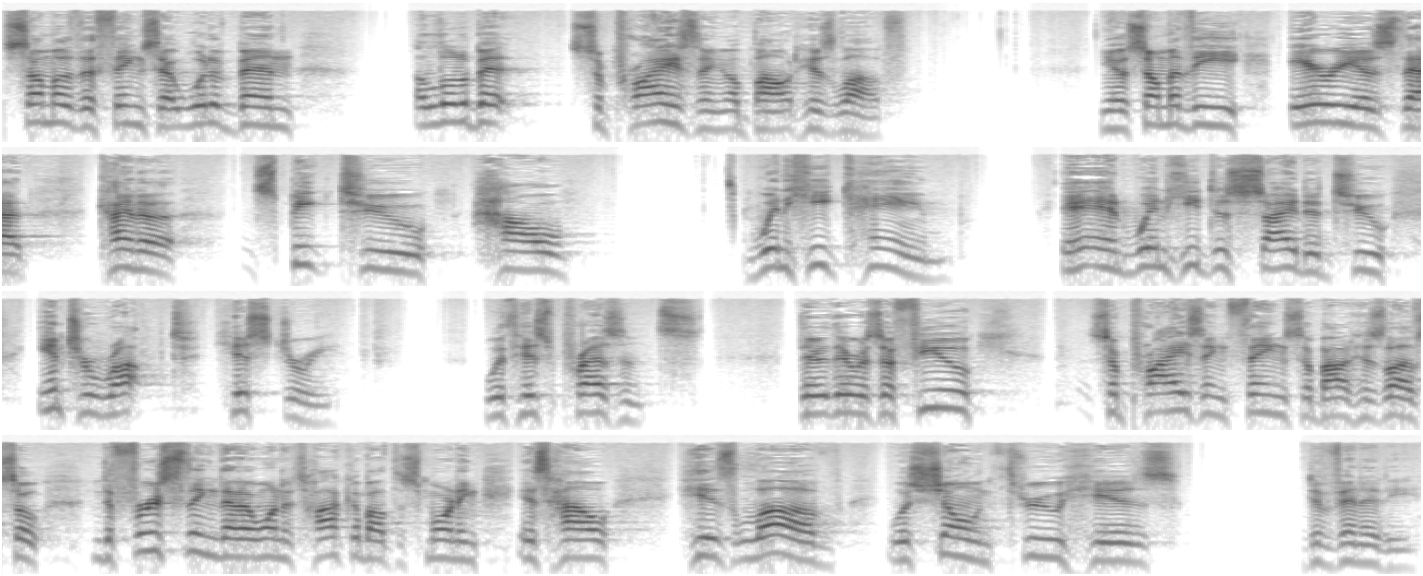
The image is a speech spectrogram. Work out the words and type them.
some of the things that would have been a little bit surprising about his love. You know, some of the areas that kind of speak to how when he came, and when he decided to interrupt history with his presence, there, there was a few surprising things about his love. So, the first thing that I want to talk about this morning is how his love was shown through his divinity.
